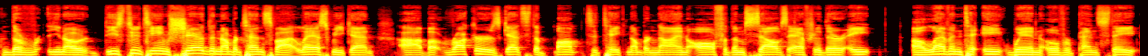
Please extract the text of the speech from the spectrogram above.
the you know these two teams shared the number 10 spot last weekend uh, but Rutgers gets the bump to take number 9 all for themselves after their 8 11 to 8 win over Penn State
